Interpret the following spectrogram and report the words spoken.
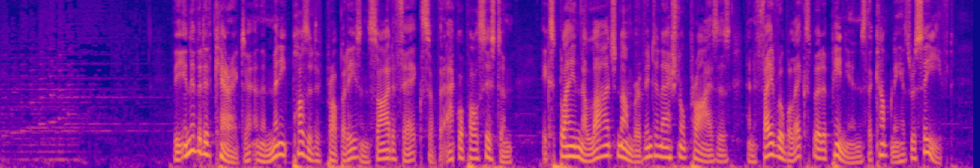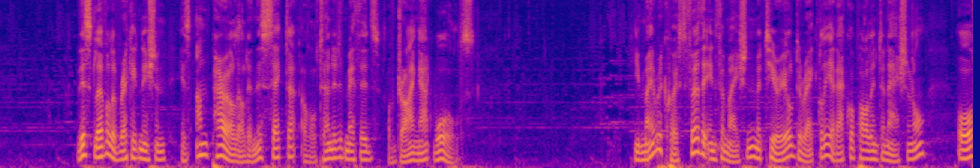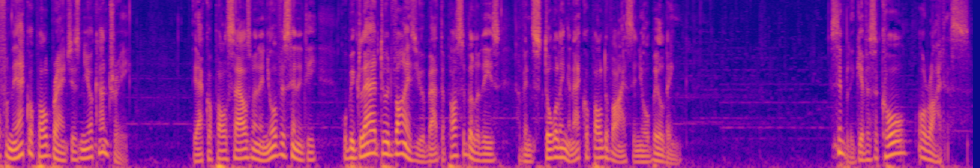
The innovative character and the many positive properties and side effects of the Aquapol system explain the large number of international prizes and favourable expert opinions the company has received. This level of recognition is unparalleled in this sector of alternative methods of drying out walls. You may request further information material directly at Aquapol International or from the Aquapol branches in your country. The Aquapol salesman in your vicinity will be glad to advise you about the possibilities of installing an Aquapol device in your building. Simply give us a call or write us.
